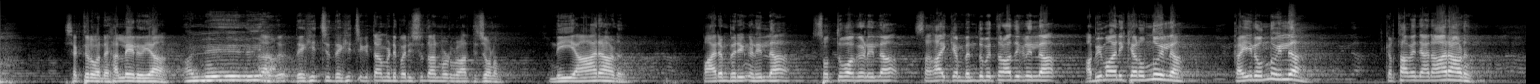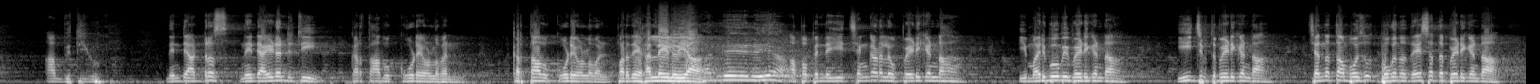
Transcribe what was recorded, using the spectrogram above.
ശക്തി പറഞ്ഞേ ഹല്ലേ ലുയാ ഹല്ലേലൂയ. അത് ദഹിച്ച് ദഹിച്ച് കിട്ടാൻ വേണ്ടി പരിശുദ്ധാനോട് പ്രാർത്ഥിച്ചോണം. നീ ആരാണ്? പാരമ്പര്യങ്ങളില്ല സ്വത്തുവകകളില്ല സഹായിക്കാൻ ബന്ധുമിത്രാദികളില്ല അഭിമാനിക്കാൻ ഒന്നുമില്ല കയ്യിലൊന്നുമില്ല. കർത്താവെ ഞാൻ ആരാണ്? ആ വിധിയു നിന്റെ അഡ്രസ് നിന്റെ ഐഡന്റിറ്റി കർത്താവ് കൂടെയുള്ളവൻ. കർത്താവ് കൂടെയുള്ളവൾ. പറഞ്ഞേ ഹല്ലേ ലുയാ അപ്പൊ പിന്നെ ഈ ചെങ്കടൽ പേടിക്കണ്ട. ഈ മരുഭൂമി പേടിക്കണ്ട. ഈജിപ്ത് പേടിക്കണ്ട. ചെന്നെത്താൻ പോകുന്ന ദേശത്തെ പേടിക്കണ്ട.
